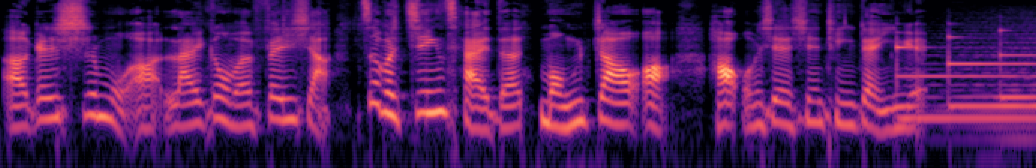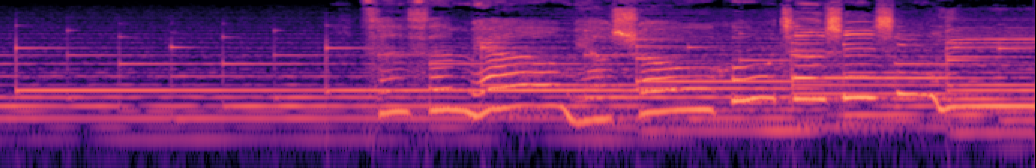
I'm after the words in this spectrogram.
啊跟师母啊来跟我们分享这么精彩的蒙招啊。好，我们现在先听一段音乐。分分秒秒守护城市心灵。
